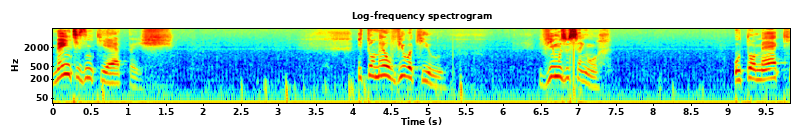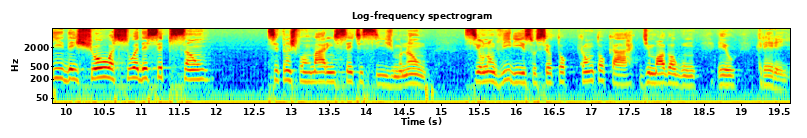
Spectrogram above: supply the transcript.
Mentes inquietas. E Tomé ouviu aquilo. Vimos o Senhor. O Tomé que deixou a sua decepção se transformar em ceticismo. Não, se eu não vir isso, se eu não tocar, de modo algum eu crerei.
